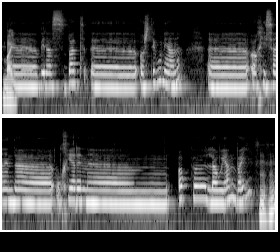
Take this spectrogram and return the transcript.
bai. e, beraz bat e, ostegunean, Eh, hor uh, izanen da urgiaren uh, op lauean, bai. Mhm. Hor mm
